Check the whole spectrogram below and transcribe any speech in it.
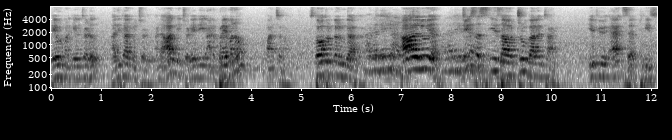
దేవుడు మనకేమిచ్చాడు అధికారం ఇచ్చాడు. అంటే ఆజ్ఞ ఇచ్చాడు. ఏంటి? ఆయన ప్రేమను పంచమని. స్తోత్రం కలుగు గాక. Hallelujah Jesus is our true valentine if you accept his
